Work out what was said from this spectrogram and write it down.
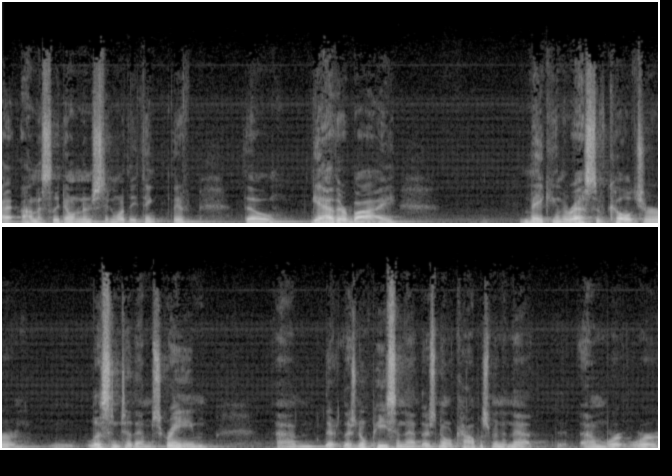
I honestly don't understand what they think they've, they'll gather by making the rest of culture listen to them scream. Um, there, there's no peace in that. There's no accomplishment in that. Um, we're, we're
